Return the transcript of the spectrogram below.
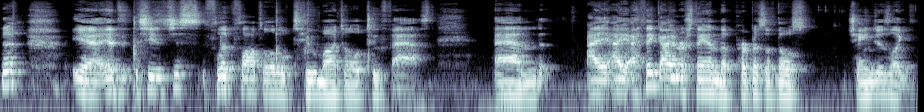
yeah, it's she's just flip flops a little too much, a little too fast, and I, I I think I understand the purpose of those changes. Like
